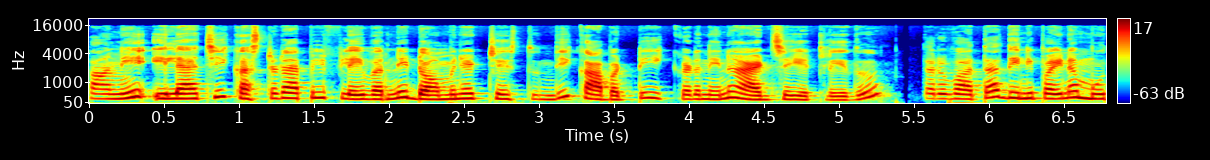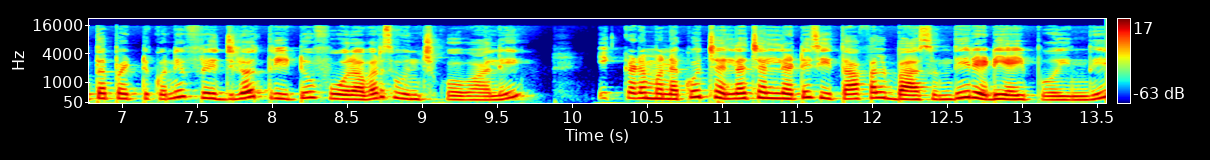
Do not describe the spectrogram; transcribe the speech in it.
కానీ ఇలాచీ కస్టర్డ్ యాపిల్ ఫ్లేవర్ని డామినేట్ చేస్తుంది కాబట్టి ఇక్కడ నేను యాడ్ చేయట్లేదు. తరువాత దీనిపైన మూత పెట్టుకొని ఫ్రిడ్జ్లో త్రీ టు ఫోర్ అవర్స్ ఉంచుకోవాలి. ఇక్కడ మనకు చల్ల చల్లటి సీతాఫల్ బాసుంది రెడీ అయిపోయింది.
